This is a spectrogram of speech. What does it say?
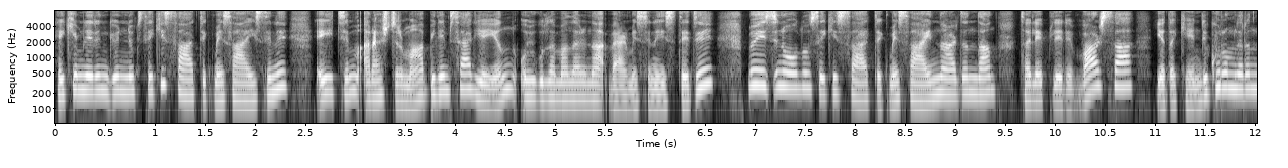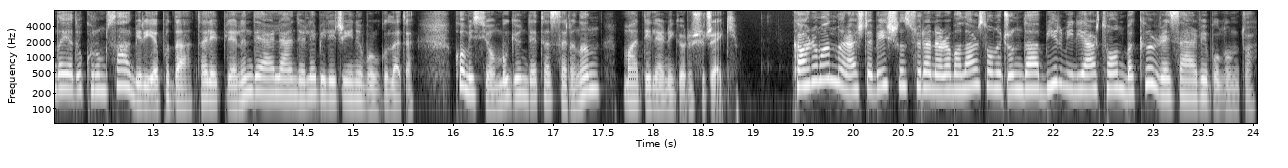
hekimlerin günlük 8 saatlik mesaisini eğitim, araştırma, bilimsel yayın uygulamalarına vermesini istedi. Müezzinoğlu 8 saatlik mesainin ardından talepleri varsa ya da kendi kurumlarında ya da kurumsal bir yapıda taleplerinin değerlendirilebileceğini vurguladı. Komisyon bugün de tasarının maddelerini görüşecek. Kahramanmaraş'ta 5 yıl süren aramalar sonucunda 1 milyar ton bakır rezervi bulundu.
